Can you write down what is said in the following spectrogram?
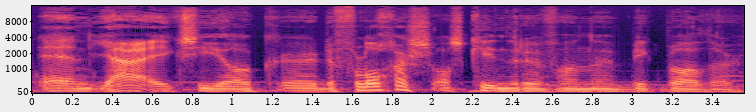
En ja, ik zie ook eh, de vloggers als kinderen van eh, Big Brother.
